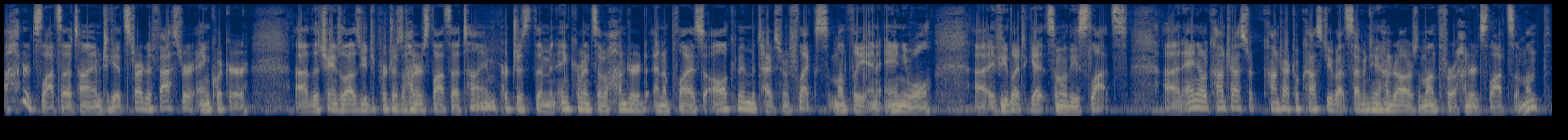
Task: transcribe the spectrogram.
100 slots at a time to get started faster and quicker. Uh, the change allows you to purchase 100 slots at a time, purchase them in increments of 100, and applies to all commitment types from Flex, monthly, and annual. Uh, if you'd like to get some of these slots, uh, an annual contract, contract will cost you about $1,700 a month for 100 slots a month.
